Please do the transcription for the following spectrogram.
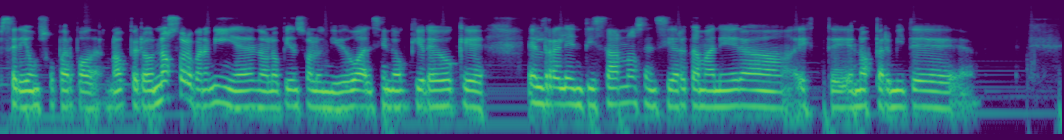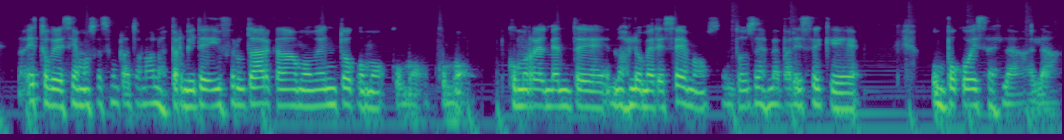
sería un superpoder, ¿no? Pero no solo para mí, ¿eh? no lo pienso a lo individual, sino creo que el ralentizarnos en cierta manera este, nos permite, esto que decíamos hace un rato, ¿no? Nos permite disfrutar cada momento como, como, como, como realmente nos lo merecemos. Entonces me parece que un poco esa es la, la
